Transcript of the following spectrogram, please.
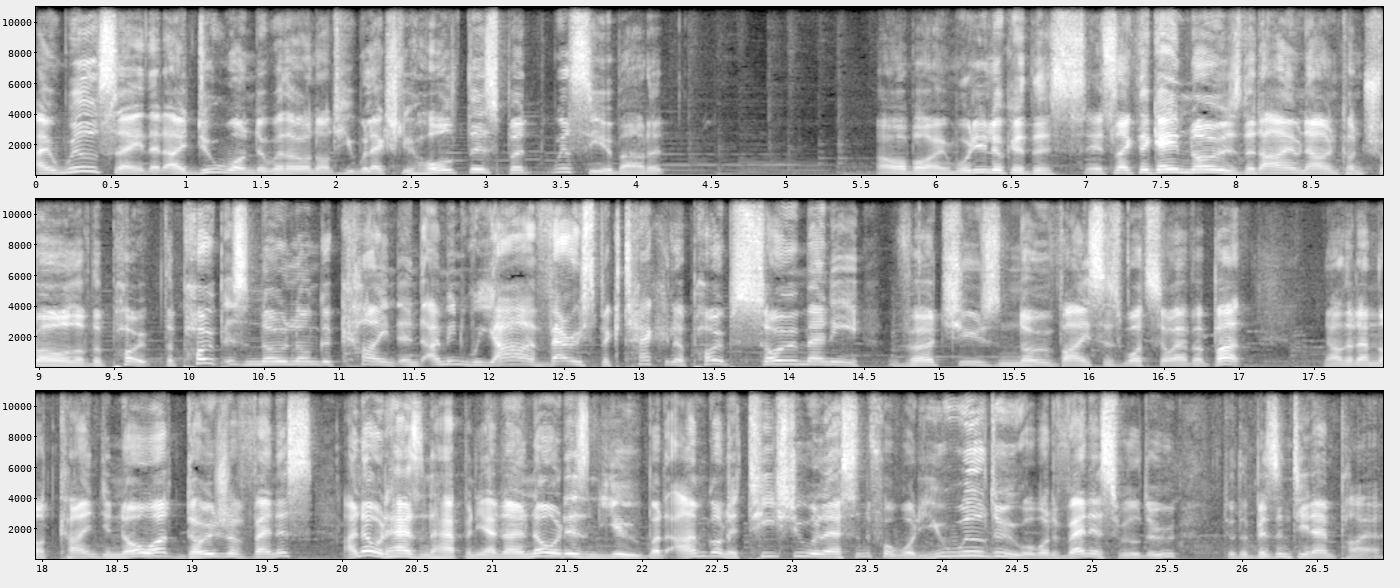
I will say that I do wonder whether or not he will actually hold this, but we'll see about it. Oh boy, would you look at this? It's like the game knows that I am now in control of the Pope. The Pope is no longer kind, and I mean, we are a very spectacular Pope. So many virtues, no vices whatsoever, but now that I'm not kind, you know what, Doge of Venice? I know it hasn't happened yet, and I know it isn't you, but I'm gonna teach you a lesson for what you will do, or what Venice will do, to the Byzantine Empire.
